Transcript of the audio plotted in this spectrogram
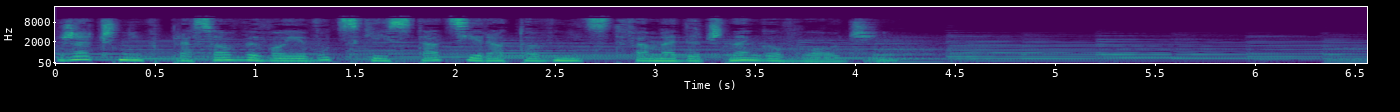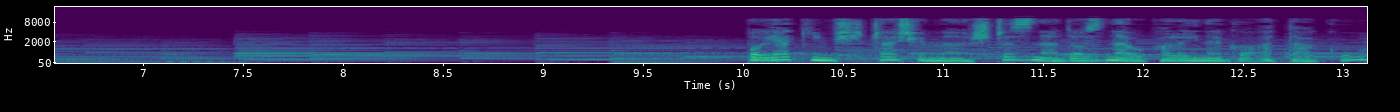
rzecznik prasowy Wojewódzkiej Stacji Ratownictwa Medycznego w Łodzi. Po jakimś czasie mężczyzna doznał kolejnego ataku,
